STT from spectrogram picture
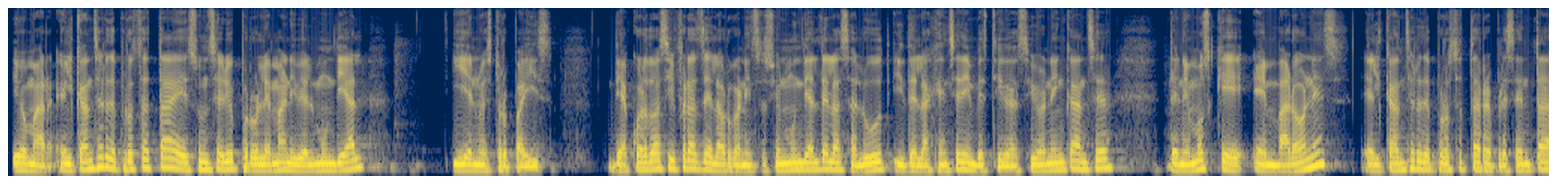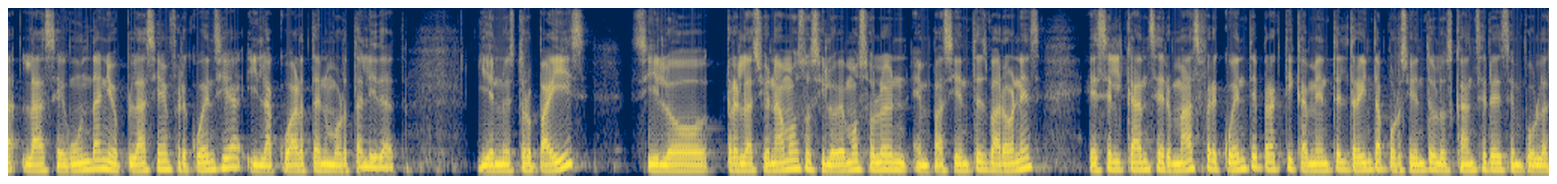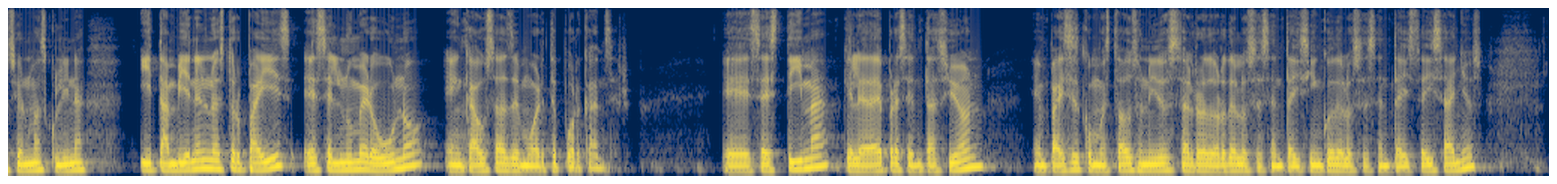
Sí, Omar, el cáncer de próstata es un serio problema a nivel mundial y en nuestro país. De acuerdo a cifras de la Organización Mundial de la Salud y de la Agencia de Investigación en Cáncer, tenemos que en varones el cáncer de próstata representa la segunda neoplasia en frecuencia y la cuarta en mortalidad. Y en nuestro país, si lo relacionamos o si lo vemos solo en, pacientes varones, es el cáncer más frecuente, prácticamente el 30% de los cánceres en población masculina. Y también en nuestro país es el número uno en causas de muerte por cáncer. Eh, se estima que la edad de presentación en países como Estados Unidos es alrededor de los 65, de los 66 años,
